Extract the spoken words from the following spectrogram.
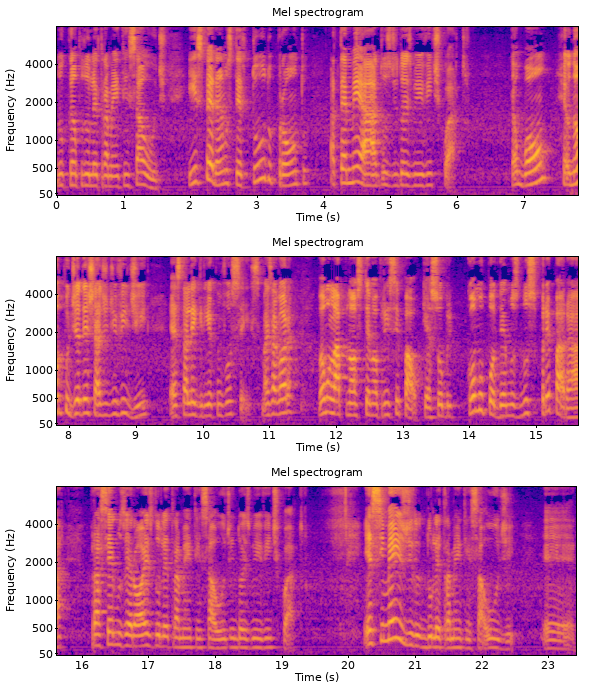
no campo do letramento em saúde. E esperamos ter tudo pronto até meados de 2024. Então, bom, eu não podia deixar de dividir esta alegria com vocês. Mas agora vamos lá para o nosso tema principal, que é sobre como podemos nos preparar para sermos heróis do letramento em saúde em 2024. Esse mês de, do letramento em saúde, é,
